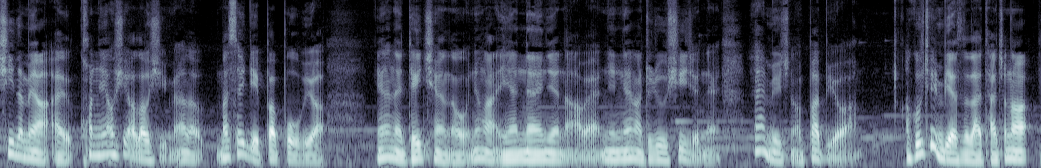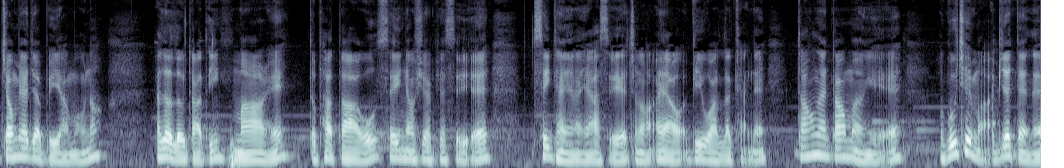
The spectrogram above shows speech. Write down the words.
ရှိသမျှအဲ9ယောက်10ယောက်လောက်ရှိမယ်အဲ့တော့ message တွေပတ်ပို့ပြီးတော့ညနေ date ချန်လို့ညကအရန်နန်းနေတာပဲညညကတူတူရှိနေတယ်အဲ့မျိုးကျွန်တော်ပတ်ပြီးတော့အခုချိန်ပြန်စလာဒါကျွန်တော်အကြောင်းပြချက်ပေးရမှာနော်အဲ့လိုလုပ်တာဒီမားတယ်တစ်ဖက်သားကိုစိတ်နှောက်ယှက်ဖြစ်စေတယ် စိတ်ထန်ရရစေတယ်ကျွန်တော်အဲ့အရာကိုအပြည့်အဝလက်ခံတယ်တောင်းလဲတောင်းမှန်ခဲ့တယ်အခုချိန်မှာအပြက်တန်လဲ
